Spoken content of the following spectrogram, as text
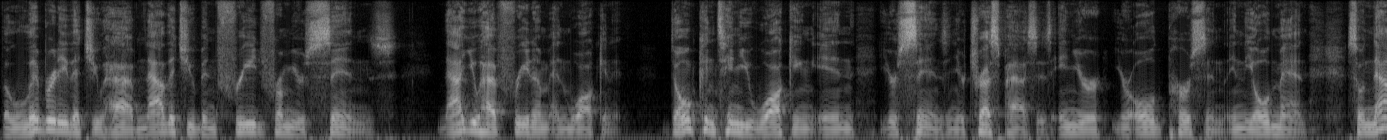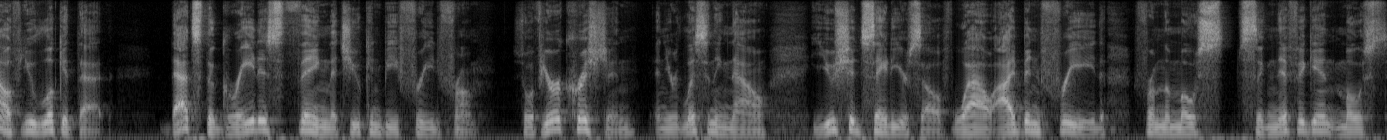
the liberty that you have now that you've been freed from your sins, now you have freedom and walk in it. Don't continue walking in your sins and your trespasses, in your, your old person, in the old man. So now, if you look at that, that's the greatest thing that you can be freed from. So if you're a Christian and you're listening now, you should say to yourself, wow, I've been freed from the most significant, most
